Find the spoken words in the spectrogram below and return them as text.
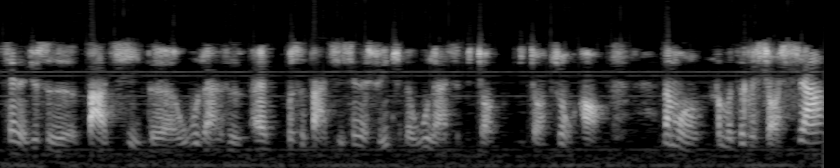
现在就是大气的污染是，哎，不是大气，现在水体的污染是比较比较重啊。那么，那么这个小虾，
